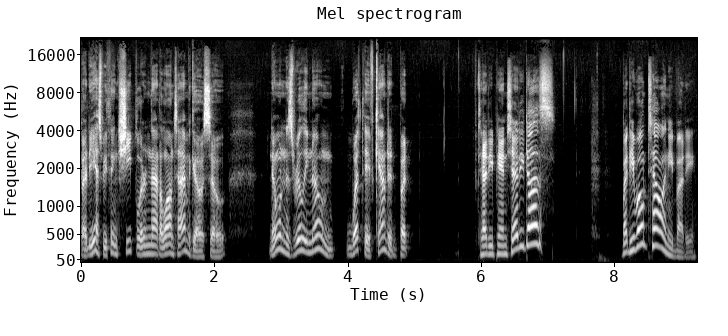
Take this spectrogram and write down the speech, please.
but yes, we think sheep learned that a long time ago, so no one has really known what they've counted, but Teddy Panchetti does. But he won't tell anybody.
